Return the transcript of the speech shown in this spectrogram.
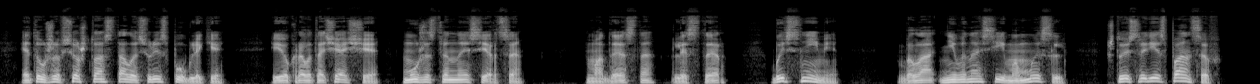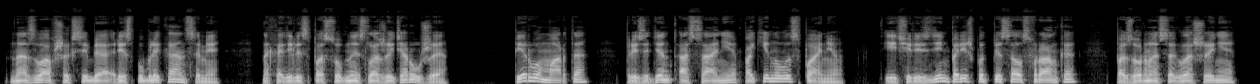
— это уже все, что осталось у республики, ее кровоточащее, мужественное сердце. Модеста, Листер, быть с ними. Была невыносима мысль, что и среди испанцев, назвавших себя республиканцами, находились способные сложить оружие. 1 марта президент Асания покинул Испанию, и через день Париж подписал с Франко позорное соглашение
